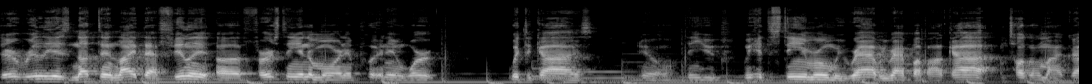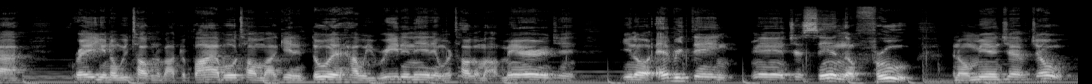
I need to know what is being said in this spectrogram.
there really is nothing like that feeling of first thing in the morning, putting in work with the guys. You know, then you we hit the steam room, we rap, we rap about God. I'm talking about my God. Ray, you know, we talking about the Bible, talking about getting through it, how we reading it, and we're talking about marriage and you know everything, and just seeing the fruit. You know, me and Jeff Joe,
